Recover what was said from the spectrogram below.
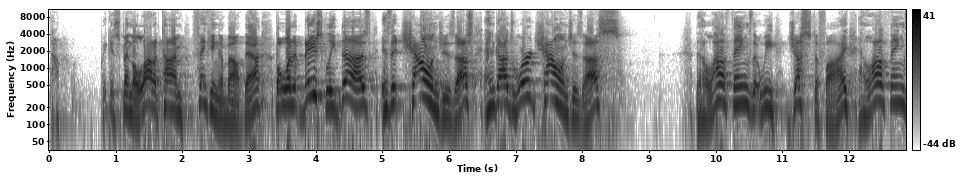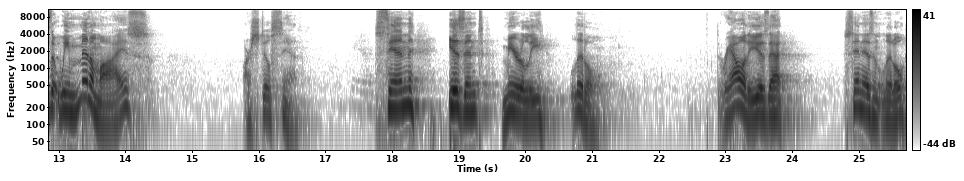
Now, we could spend a lot of time thinking about that, but what it basically does is it challenges us, and God's Word challenges us that a lot of things that we justify and a lot of things that we minimize are still sin. Sin isn't merely little. The reality is that sin isn't little,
